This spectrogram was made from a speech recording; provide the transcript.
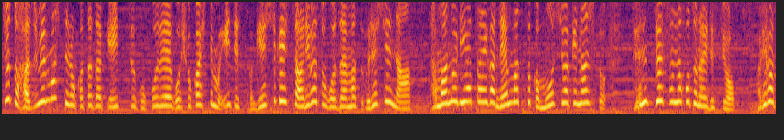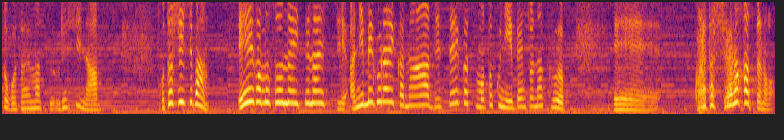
ちょっと初めましての方だけいつここでご紹介してもいいですか？原始ゲスさんありがとうございます。嬉しいな。玉乗り屋台が年末とか申し訳ないしと。全然そんなことないですよ。ありがとうございます。嬉しいな。今年一番。映画もそんな言ってないしアニメぐらいかな。実生活も特にイベントなく。えーこれ私知らなかったの。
